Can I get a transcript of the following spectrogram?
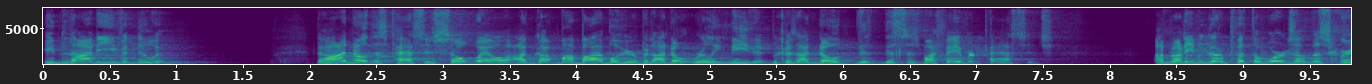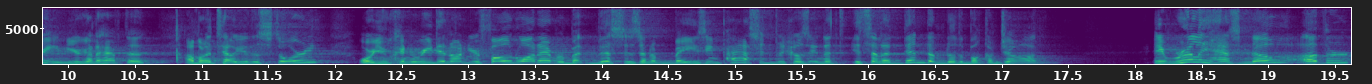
he did not even do him. Now, I know this passage so well. I've got my Bible here, but I don't really need it because I know th- this is my favorite passage. I'm not even going to put the words on the screen. You're going to have to, I'm going to tell you the story, or you can read it on your phone, whatever. But this is an amazing passage because it's an addendum to the book of John. It really has no other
